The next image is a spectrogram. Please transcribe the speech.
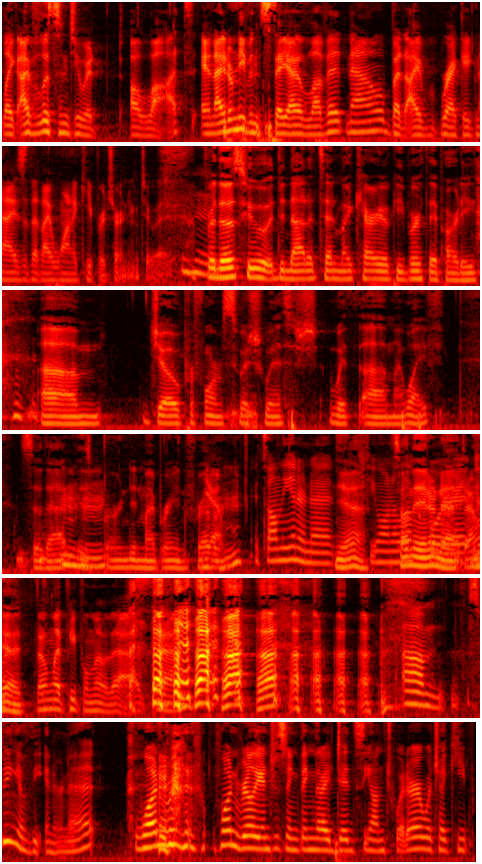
Like I've listened to it a lot, and I don't even say I love it now, but I recognize that I want to keep returning to it. For those who did not attend my karaoke birthday party, um, Joe performed "Swish Swish" with uh, my wife, so that is burned in my brain forever. Mm-hmm. Yeah. It's on the internet. Yeah, If you want it's to on look the for internet. it. Don't, Yeah. don't let people know that. Yeah. Speaking of the internet, one re- one really interesting thing that I did see on Twitter, which I keep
